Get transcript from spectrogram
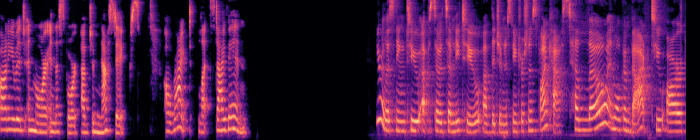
body image, and more in the sport of gymnastics. All right, let's dive in. You're listening to episode 72 of the Gymnast Nutritionist Podcast. Hello, and welcome back to our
